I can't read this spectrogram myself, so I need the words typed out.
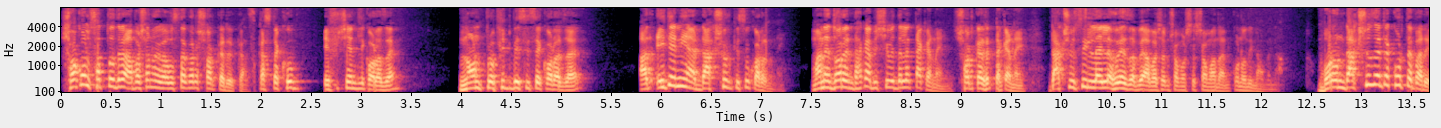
সকল ছাত্রদের আবাসনের ব্যবস্থা করা সরকারের কাজ। কাজটা খুব এফিসিয়েন্টলি করা যায় নন প্রফিট বেসিসে করা যায়। আর এটা নিয়ে ডাকসুর কিছু করার নেই। মানে ধরেন, ঢাকা বিশ্ববিদ্যালয়ের টাকা নাই, সরকারের টাকা নাই। ডাকসু চিল্লাইলে হয়ে যাবে, আবাসন সমস্যার সমাধান কোনোদিন হবে না। বরং ডাকসু যেটা করতে পারে,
